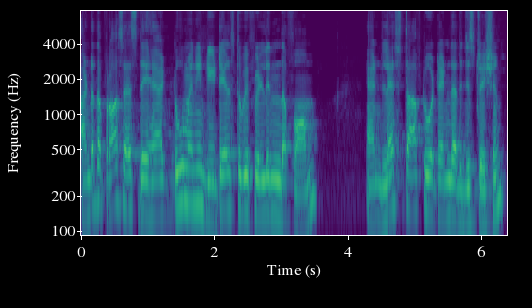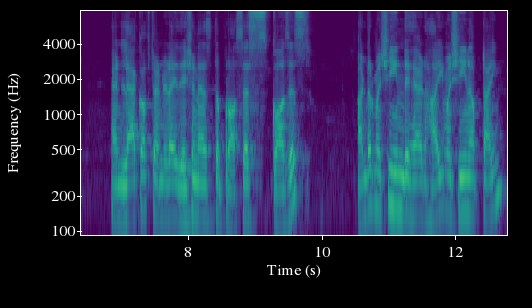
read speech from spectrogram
Under the process, they had too many details to be filled in the form and less staff to attend the registration and lack of standardization as the process causes. Under machine, they had high machine uptime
